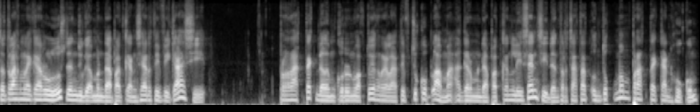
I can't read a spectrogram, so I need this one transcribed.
Setelah mereka lulus dan juga mendapatkan sertifikasi, praktek dalam kurun waktu yang relatif cukup lama agar mendapatkan lisensi dan tercatat untuk mempraktekkan hukum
